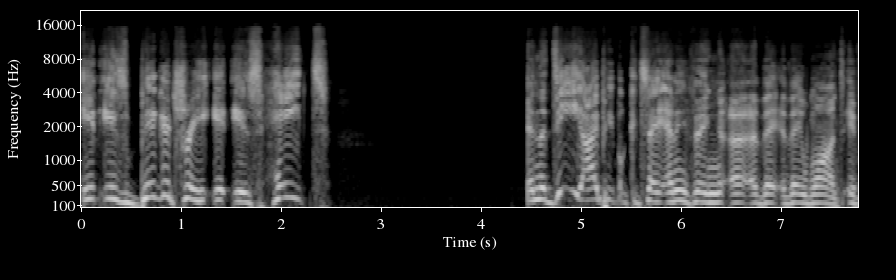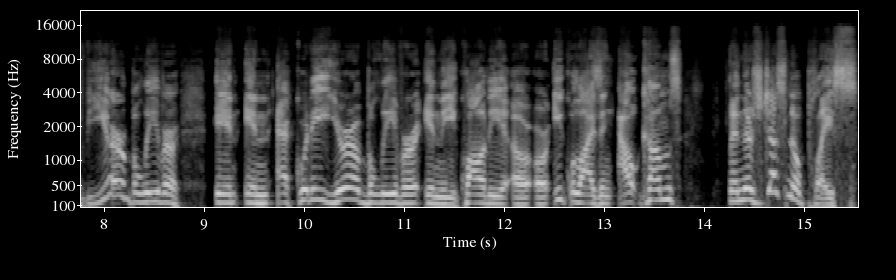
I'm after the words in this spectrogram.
It is bigotry. It is hate. And the DEI people can say anything uh, they they want. If you're a believer in in equity, you're a believer in the equality or, or equalizing outcomes and there's just no place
